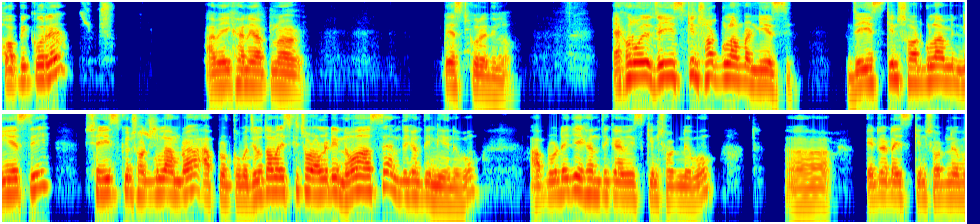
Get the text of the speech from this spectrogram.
কপি করে আমি এখানে আপনার পেস্ট করে দিলাম। এখন ওই যে স্ক্রিনশটগুলো আমরা নিয়েছি যে স্ক্রিনশটগুলো আমি নিয়েছি, সেই স্ক্রিনশটগুলো আমরা আপলোড করব। যেহেতু আমার স্ক্রিনশট অলরেডি নেওয়া আছে, আমি এখান থেকে নিয়ে নেব। আপলোডে গিয়ে এখান থেকে আমি স্ক্রিনশট নেব। এটা একটা স্ক্রিনশট নেব।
